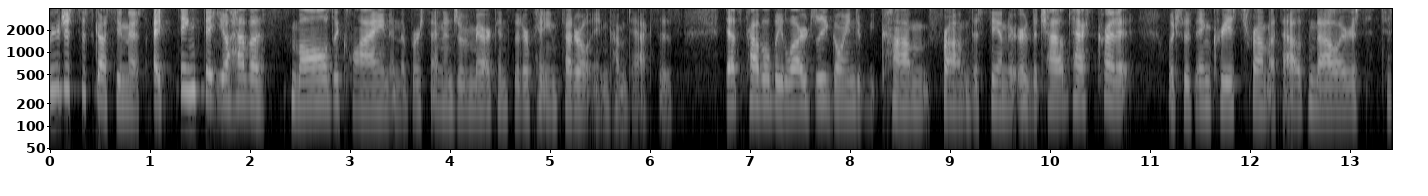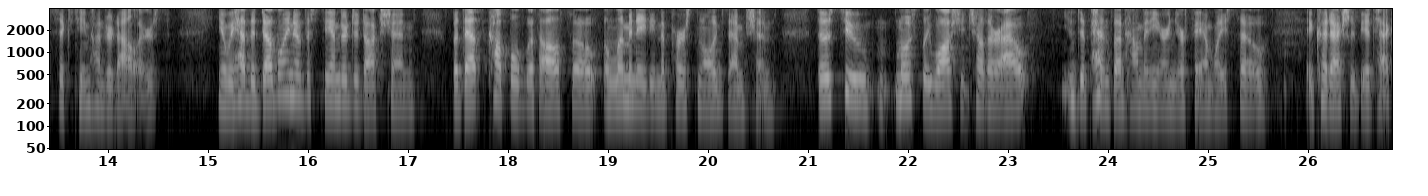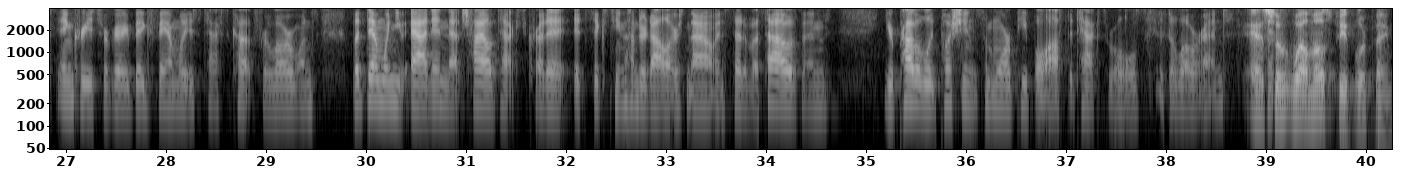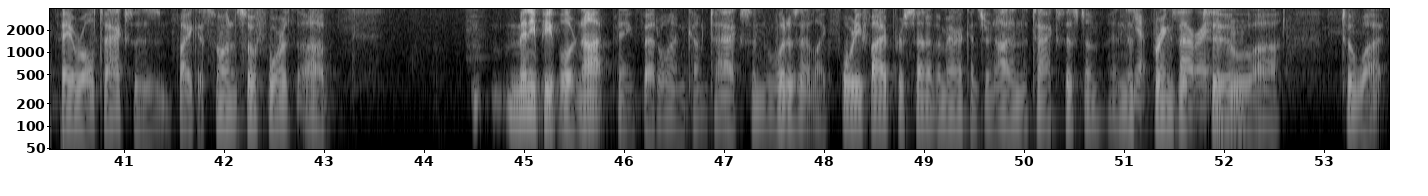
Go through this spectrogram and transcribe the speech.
we were just discussing this. I think that you'll have a small decline in the percentage of Americans that are paying federal income taxes. That's probably largely going to come from the standard or the child tax credit, which was increased from $1,000 to $1,600. You know, we had the doubling of the standard deduction, but that's coupled with also eliminating the personal exemption. Those two mostly wash each other out. It depends on how many are in your family. So it could actually be a tax increase for very big families, tax cut for lower ones. But then when you add in that child tax credit, it's $1,600 now instead of 1000 you're probably pushing some more people off the tax rolls at the lower end. So, well, most people are paying payroll taxes and FICA, so on and so forth. Uh, many people are not paying federal income tax, and what is that? Like 45% of Americans are not in the tax system, and this Yep, brings it that's about to uh, to what?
